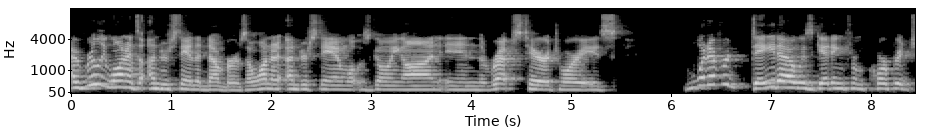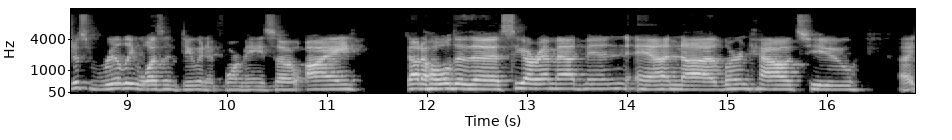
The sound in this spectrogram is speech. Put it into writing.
I really wanted to understand the numbers. I wanted to understand what was going on in the reps territories. Whatever data I was getting from corporate just really wasn't doing it for me. So I got a hold of the CRM admin and uh, learned how to uh,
